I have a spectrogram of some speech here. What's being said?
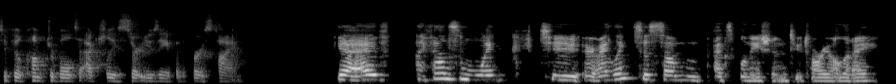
to feel comfortable to actually start using it for the first time? Yeah, I've I found some link to or I linked to some explanation tutorial that I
